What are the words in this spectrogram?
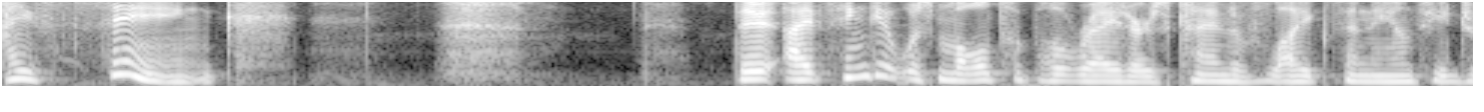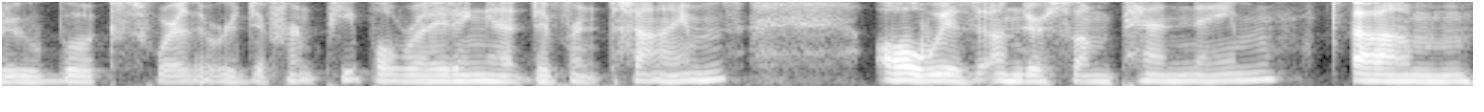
I think, there, I think it was multiple writers, kind of like the Nancy Drew books, where there were different people writing at different times, always under some pen name. Um,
